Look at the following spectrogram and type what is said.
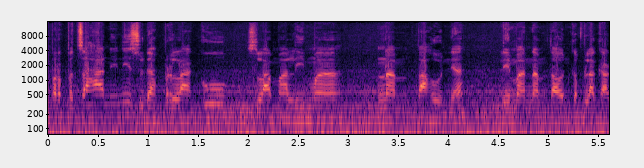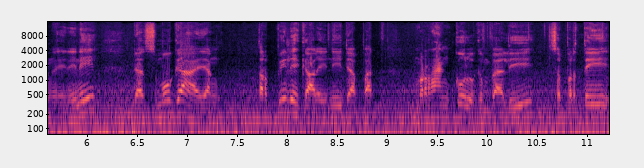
perpecahan ini sudah berlaku selama 5 6 tahun ya. 5 6 tahun kebelakangan ini dan semoga yang terpilih kali ini dapat merangkul kembali seperti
